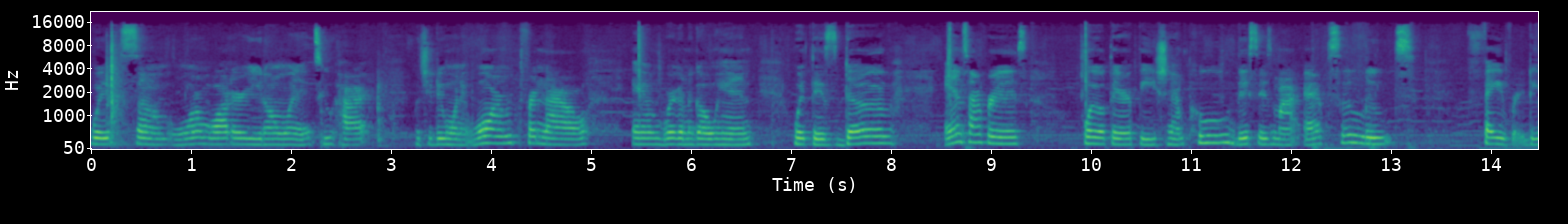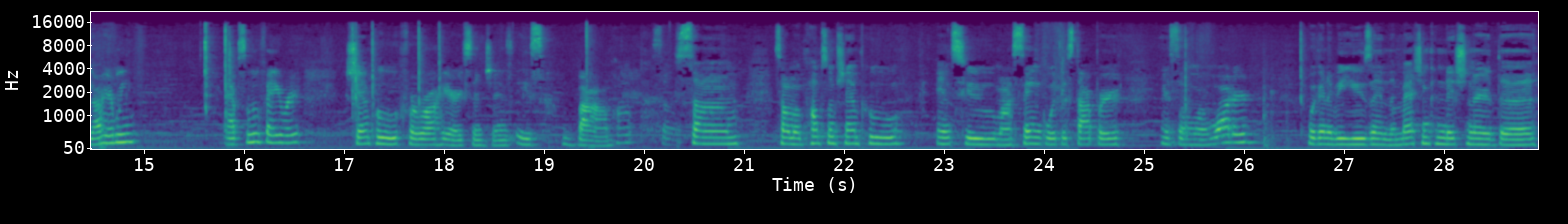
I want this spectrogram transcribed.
with some warm water. You don't want it too hot but you do want it warm for now. And we're gonna go in with this Dove anti-frizz oil therapy shampoo. This is my absolute favorite. Do y'all hear me? Absolute favorite. Shampoo for raw hair extensions. It's bomb. Some. So i'm gonna pump some shampoo into my sink with the stopper and some warm water. We're going to be using the matching conditioner the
